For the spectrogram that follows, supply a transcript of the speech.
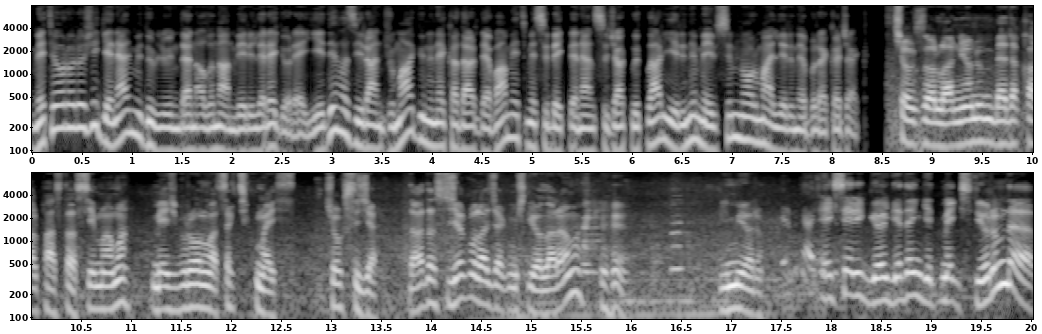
Meteoroloji Genel Müdürlüğü'nden alınan verilere göre 7 Haziran Cuma gününe kadar devam etmesi beklenen sıcaklıklar yerini mevsim normallerine bırakacak. Çok zorlanıyorum. Ben de kalp hastasıyım ama mecbur olmasak çıkmayız. Çok sıcak. Daha da sıcak olacakmış diyorlar ama bilmiyorum. Ekseri gölgeden gitmek istiyorum da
